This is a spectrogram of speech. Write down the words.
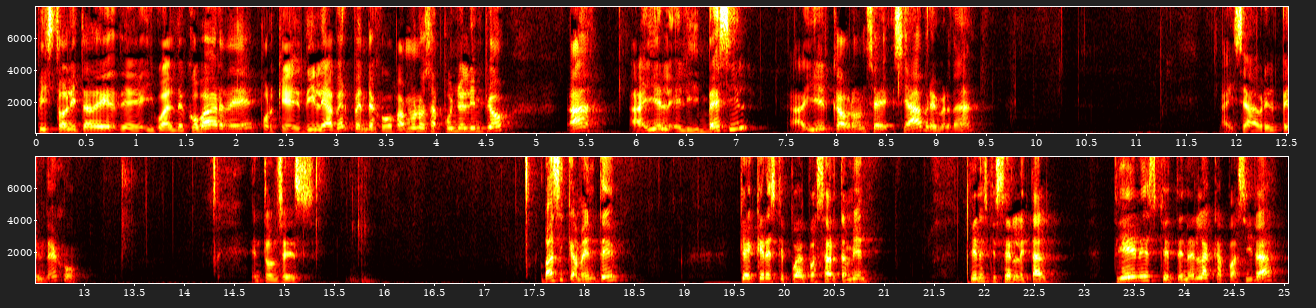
pistolita de, igual de cobarde, porque dile, a ver, pendejo, vámonos a puño limpio. Ah, ahí el, el imbécil, ahí el cabrón se, se abre, ¿verdad? Ahí se abre el pendejo. Entonces, Básicamente, ¿qué crees que puede pasar también? Tienes que ser letal. Tienes que tener la capacidad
